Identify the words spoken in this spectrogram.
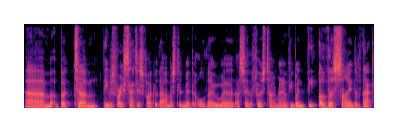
um, but um, he was very satisfied with that. I must admit. Although uh, I say the first time round, he went the other side of that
